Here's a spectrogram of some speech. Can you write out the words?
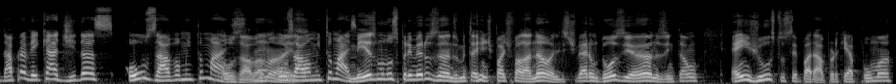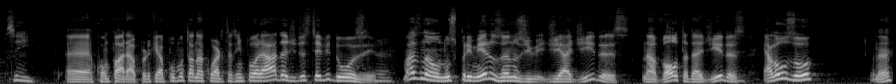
dá pra ver que a Adidas ousava muito mais. Ousava né? mais. Ousava muito mais. Mesmo nos primeiros anos. Muita gente pode falar, não, eles tiveram 12 anos, então é injusto separar, porque a Puma. Sim. É, comparar, porque a Puma tá na quarta temporada, a Adidas teve 12. É. Mas não, nos primeiros anos de, de Adidas, na volta da Adidas, é. ela usou. Né?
